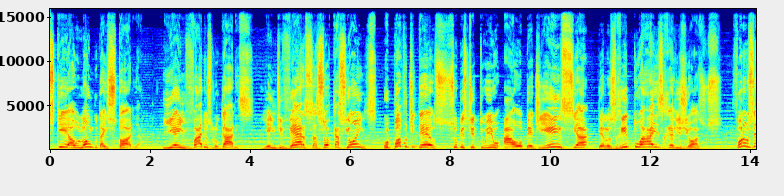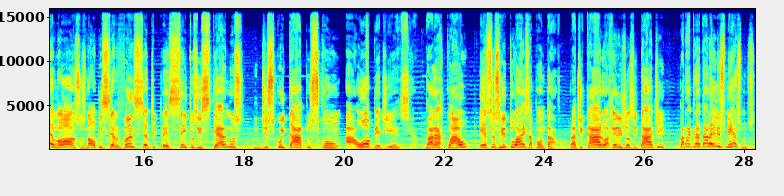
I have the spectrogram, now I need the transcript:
Sabemos que ao longo da história e em vários lugares e em diversas ocasiões, o povo de Deus substituiu a obediência pelos rituais religiosos. Foram zelosos na observância de preceitos externos e descuidados com a obediência, para a qual esses rituais apontavam. Praticaram a religiosidade para agradar a eles mesmos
